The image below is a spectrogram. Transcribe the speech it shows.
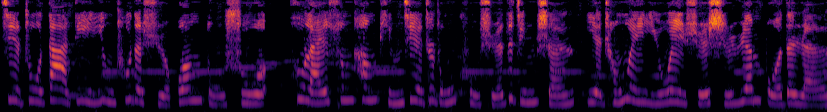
借助大地映出的雪光读书。后来，孙康凭借这种苦学的精神，也成为一位学识渊博的人。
